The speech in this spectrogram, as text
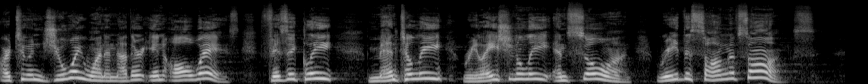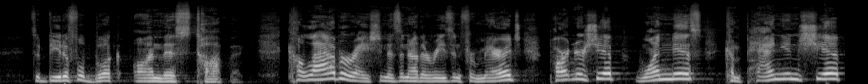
are to enjoy one another in all ways physically, mentally, relationally, and so on. Read the Song of Songs. It's a beautiful book on this topic. Collaboration is another reason for marriage. Partnership, oneness, companionship,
